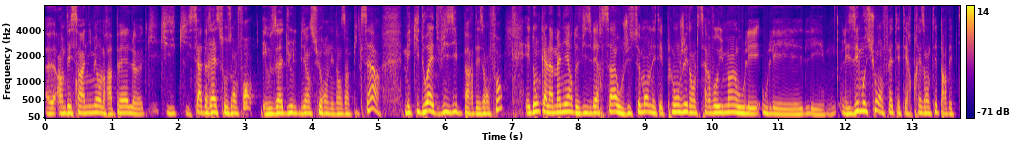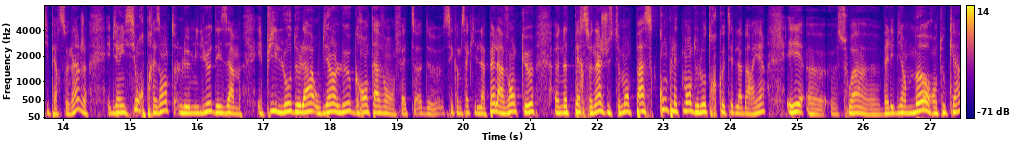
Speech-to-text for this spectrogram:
euh, un dessin animé, on le rappelle, euh, qui, qui- s'adresse aux enfants et aux adultes bien sûr. On est dans un Pixar, mais qui doit être visible par des enfants. Et donc, à la manière de Vice Versa, où justement on était plongé dans le cerveau humain, où les, où les, les, les émotions en fait étaient représentées par des petits personnages, et bien ici on représente le milieu des âmes. Et puis l'au-delà, ou bien le grand avant en fait. C'est comme ça qu'il l'appelle, avant que euh, notre personnage justement passe complètement de l'autre côté de la barrière et soit bel et bien mort en tout euh,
